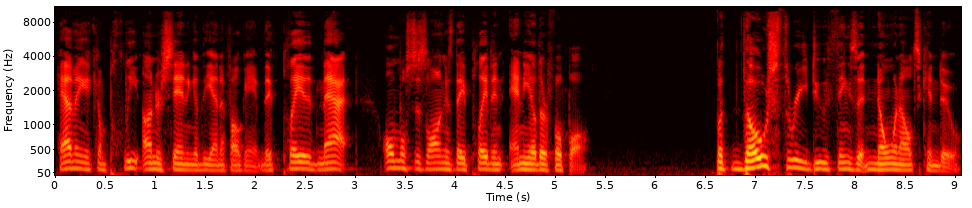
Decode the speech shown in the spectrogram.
having a complete understanding of the NFL game. They've played in that almost as long as they played in any other football. But those three do things that no one else can do.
